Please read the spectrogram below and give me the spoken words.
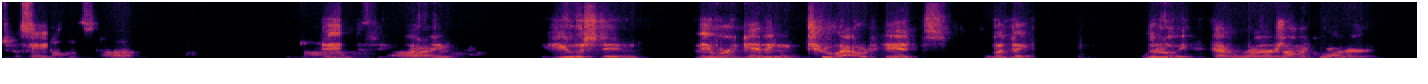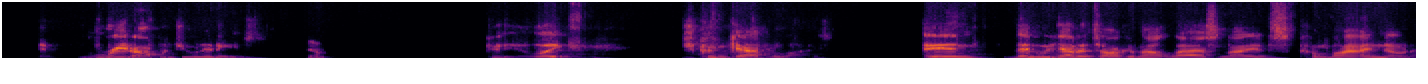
just hey. nonstop. nonstop. Time, Houston, they were getting two out hits, but mm. they literally had runners on the corner. Great opportunities. Yeah. Like, just couldn't capitalize. And then we got to talk about last night's combined no no.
